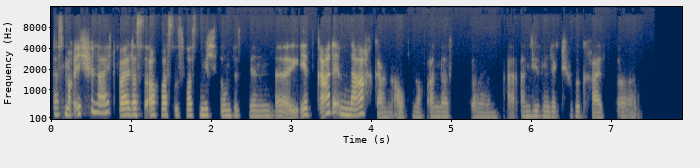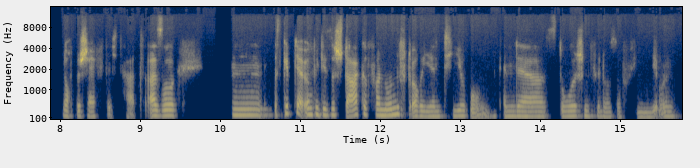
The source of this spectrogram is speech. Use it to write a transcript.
Das mache ich vielleicht, weil das auch was ist, was mich so ein bisschen äh, jetzt gerade im Nachgang auch noch an, das, äh, an diesen Lektürekreis äh, noch beschäftigt hat. Also mh, es gibt ja irgendwie diese starke Vernunftorientierung in der stoischen Philosophie und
